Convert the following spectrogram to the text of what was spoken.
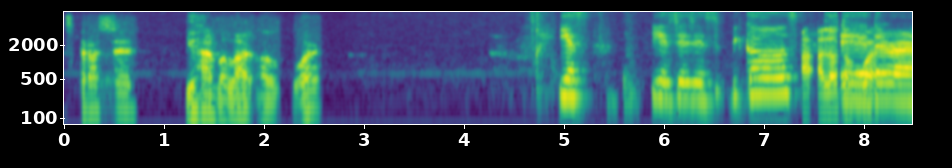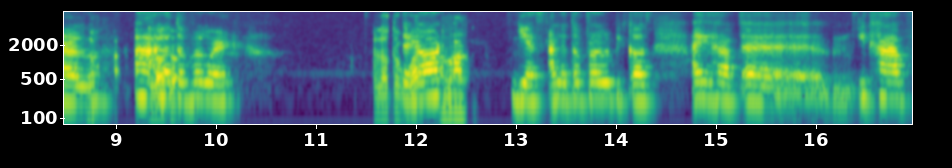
Esperase, you have a lot of what? Yes, yes, yes, yes. Because A, a lot of uh, there are A- a a lot lot of where A lot of the what? A lot. Yes, a lot of road because I have uh, it have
